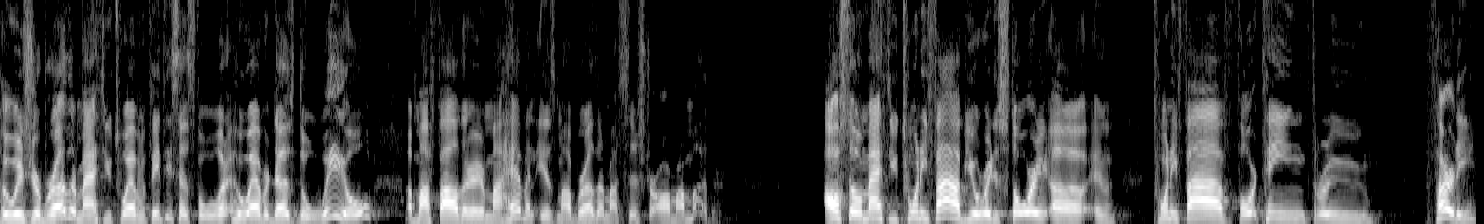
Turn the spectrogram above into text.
Who is your brother? Matthew 12 and 50 says, For whoever does the will of my Father in my heaven is my brother, my sister, or my mother. Also, in Matthew 25, you'll read a story uh, in 25, 14 through 30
